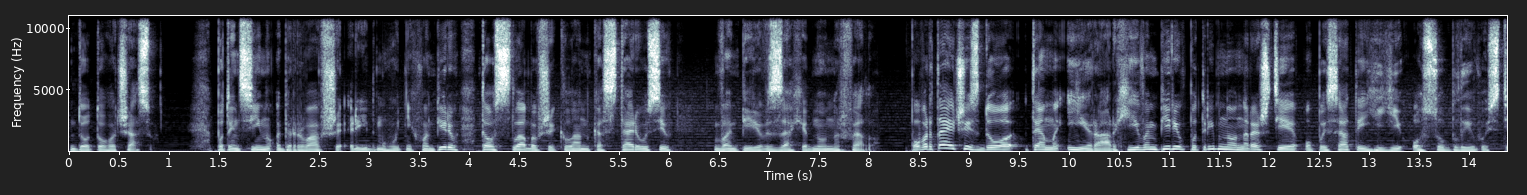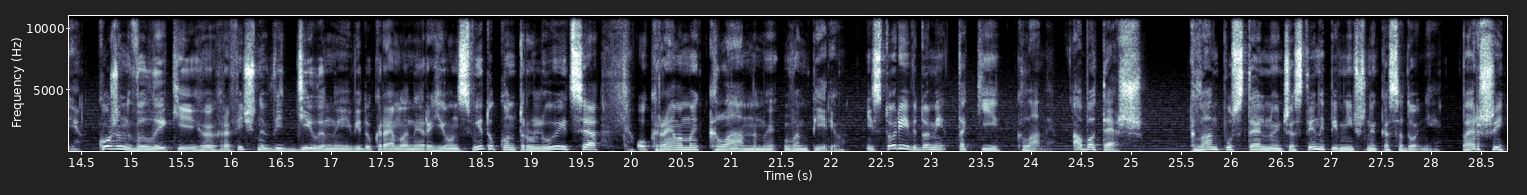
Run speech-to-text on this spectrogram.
до того часу. Потенційно обірвавши рід могутніх вампірів та ослабивши клан Кастаріусів, вампірів з західного Норфелу. Повертаючись до теми ієрархії вампірів, потрібно нарешті описати її особливості. Кожен великий географічно відділений відокремлений регіон світу контролюється окремими кланами вампірів. Історії відомі такі клани: Абатеш клан пустельної частини північної Касадонії, перший,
